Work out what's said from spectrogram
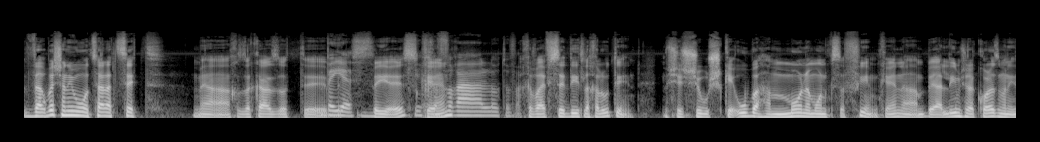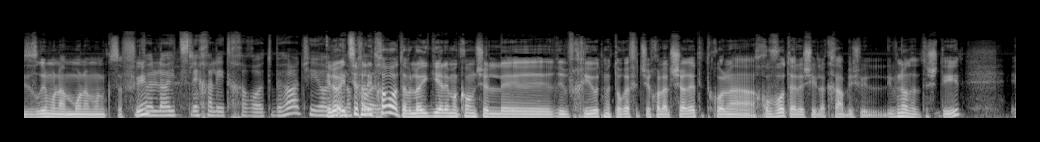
והרבה שנים הוא רצה לצאת מההחזקה הזאת. ב-yes. ב-yes, כן. חברה לא טובה. חברה הפסדית לחלוטין. שהושקעו בה המון המון כספים, כן? הבעלים שלה כל הזמן הזרימו לה המון המון כספים. ולא הצליחה להתחרות בהוד, שהיא עוד היא לא הצליחה להתחרות, אבל לא הגיעה למקום של uh, רווחיות מטורפת שיכולה לשרת את כל החובות האלה שהיא לקחה בשביל לבנות את התשתית. Uh,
